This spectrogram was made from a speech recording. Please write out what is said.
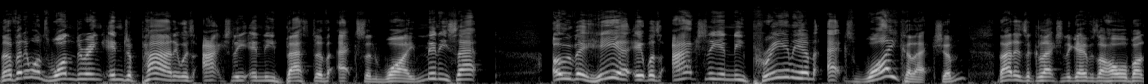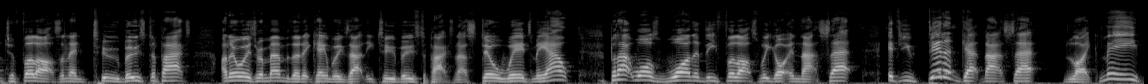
Now, if anyone's wondering, in Japan it was actually in the Best of X and Y mini set. Over here, it was actually in the Premium XY collection. That is a collection that gave us a whole bunch of full arts and then two booster packs. And I always remember that it came with exactly two booster packs, and that still weirds me out. But that was one of the full arts we got in that set. If you didn't get that set, like me,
